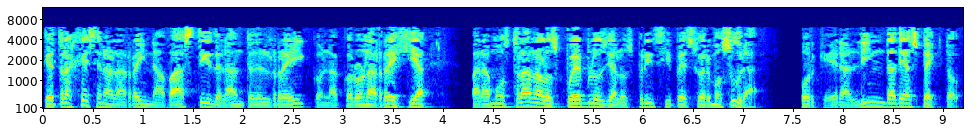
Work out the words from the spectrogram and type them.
que trajesen a la reina Basti delante del rey con la corona regia para mostrar a los pueblos y a los príncipes su hermosura, porque era linda de aspecto.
